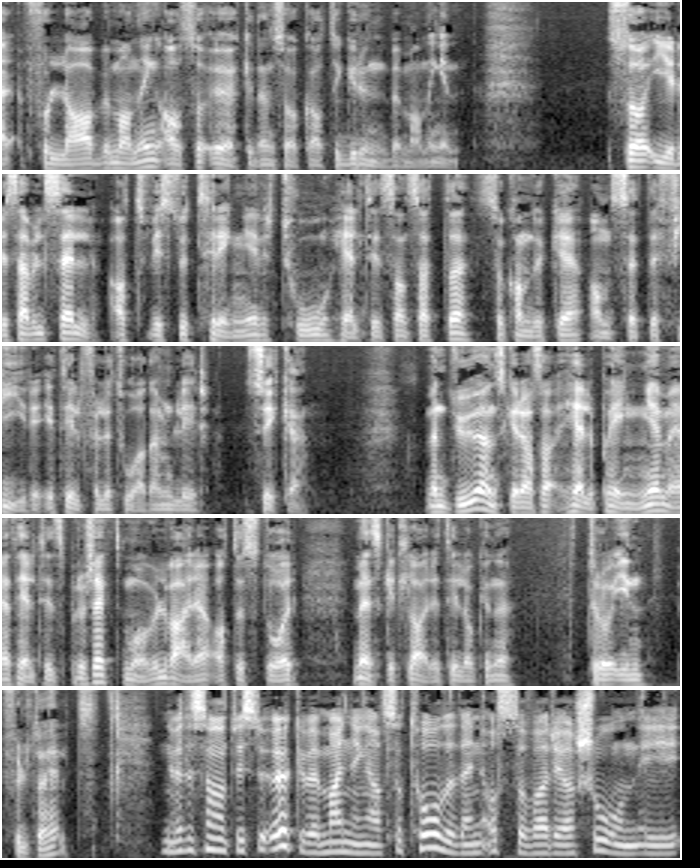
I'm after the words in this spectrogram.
er for lav bemanning, altså øke den såkalte grunnbemanningen. Så gir det seg vel selv at hvis du trenger to heltidsansatte, så kan du ikke ansette fire i tilfelle to av dem blir syke. Men du ønsker altså, hele poenget med et heltidsprosjekt må vel være at det står mennesker klare til å kunne trå inn fullt og helt? Nå er det sånn at Hvis du øker bemanninga, så tåler den også variasjon i,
